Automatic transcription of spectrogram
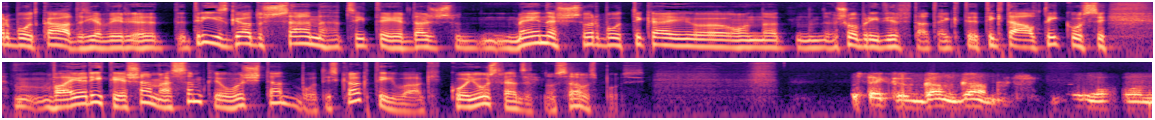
varbūt kāda jau ir eh, trīs gadus sena, citi ir dažus mēnešus varbūt tikai, un šobrīd ir, tā teikt, tik tālu tikusi. Vai arī tiešām esam kļuvuši tādi būtiski aktīvāki? Ko jūs redzat no savas puses? Es teiktu, gan, gan. Un, un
